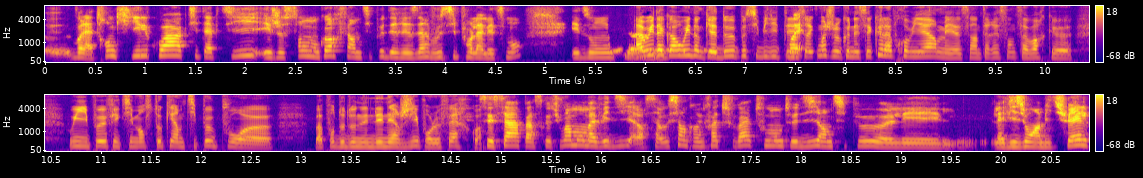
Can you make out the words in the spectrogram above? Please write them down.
euh, voilà, tranquille, quoi, petit à petit. Et je sens mon corps faire un petit peu des réserves aussi pour l'allaitement. Et donc. Ah oui, euh, d'accord, oui. Donc il y a deux possibilités. C'est vrai que moi, je connaissais que la première, mais c'est intéressant de savoir que, oui, il peut effectivement stocker un petit peu pour. Euh, bah pour te donner de l'énergie pour le faire quoi. C'est ça parce que tu vois moi on m'avait dit alors ça aussi encore une fois tu vois tout le monde te dit un petit peu les la vision habituelle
